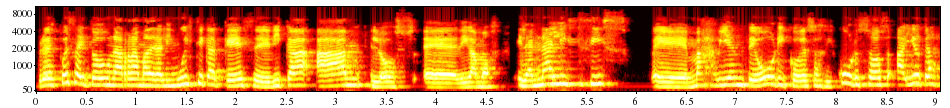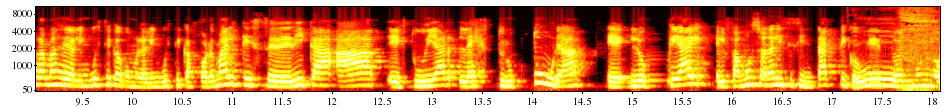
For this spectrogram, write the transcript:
Pero después hay toda una rama de la lingüística que se dedica a los, eh, digamos, el análisis eh, más bien teórico de esos discursos. Hay otras ramas de la lingüística, como la lingüística formal, que se dedica a estudiar la estructura, eh, lo que hay, el famoso análisis sintáctico que todo el mundo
